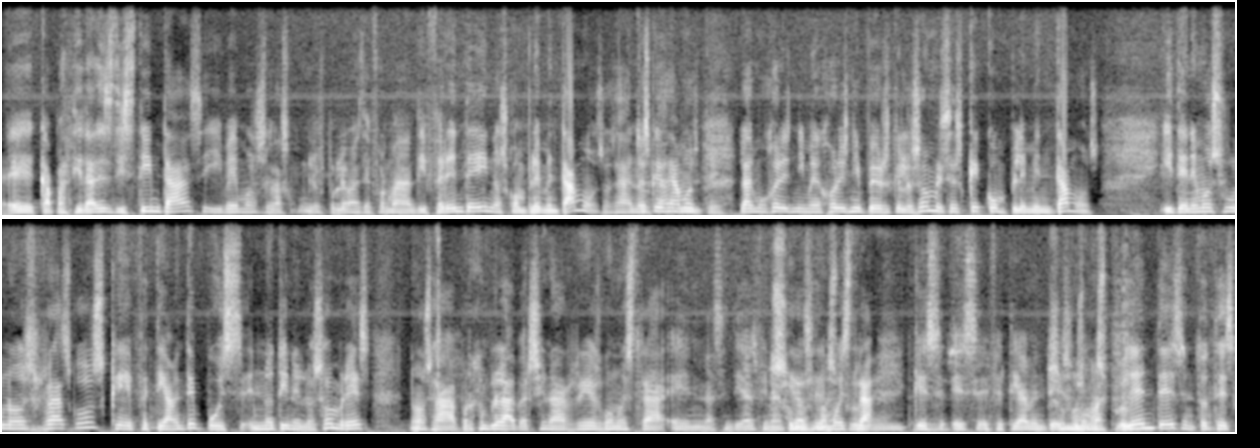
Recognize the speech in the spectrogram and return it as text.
eh, capacidades distintas y vemos los problemas de forma diferente y nos complementamos. O sea, no es que seamos las mujeres ni mejores ni peores que los hombres, es que complementamos y tenemos unos rasgos que efectivamente pues no tienen los hombres. ¿no? O sea, por ejemplo, la versión a riesgo nuestra en las entidades financieras se demuestra que es, efectivamente somos, más, prudentes, entonces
